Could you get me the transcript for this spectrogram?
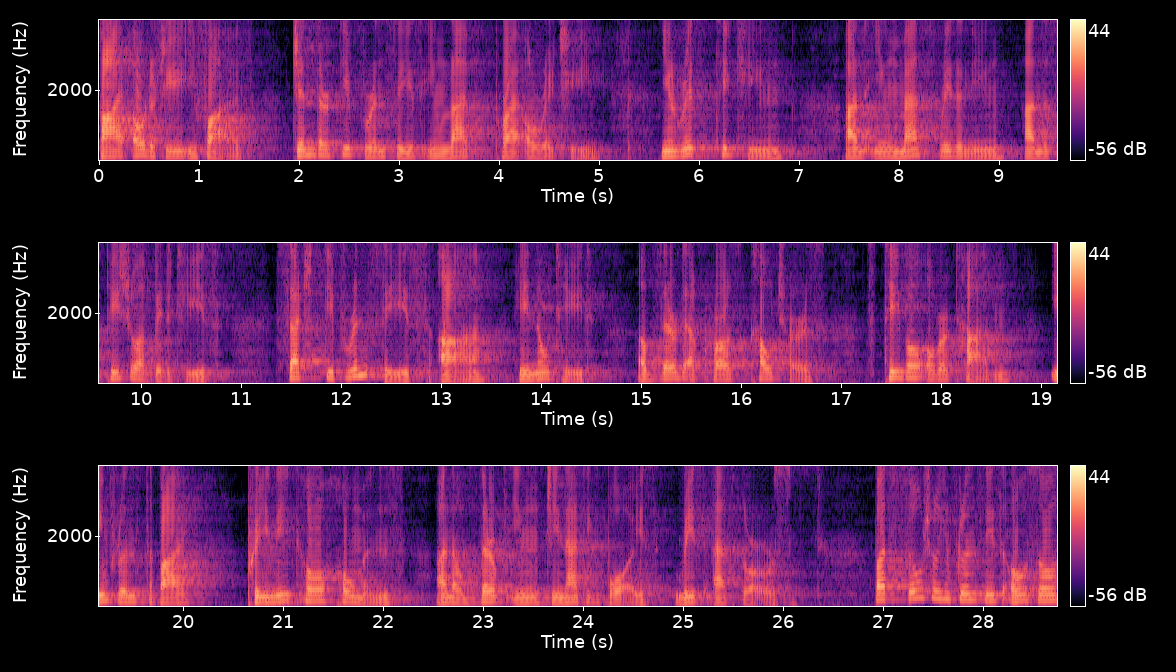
biology affects gender differences in life priority in risk taking and in math reasoning and spatial abilities. Such differences are, he noted, observed across cultures, stable over time, influenced by prenatal hormones, and observed in genetic boys raised as girls. But social influences also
